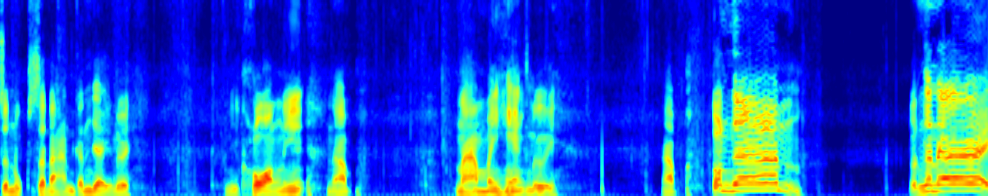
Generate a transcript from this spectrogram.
สนุกสนานกันใหญ่เลย นี่คลองนี้นะครับ น้ำไม่แห้งเลยนะครับ ต้นเงิน ต้นเงินเอ้ย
